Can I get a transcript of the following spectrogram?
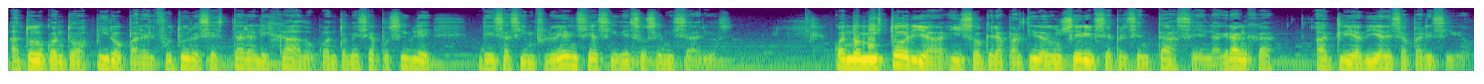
A todo cuanto aspiro para el futuro es estar alejado cuanto me sea posible de esas influencias y de esos emisarios. Cuando mi historia hizo que la partida de un sheriff se presentase en la granja, Ackley había desaparecido.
